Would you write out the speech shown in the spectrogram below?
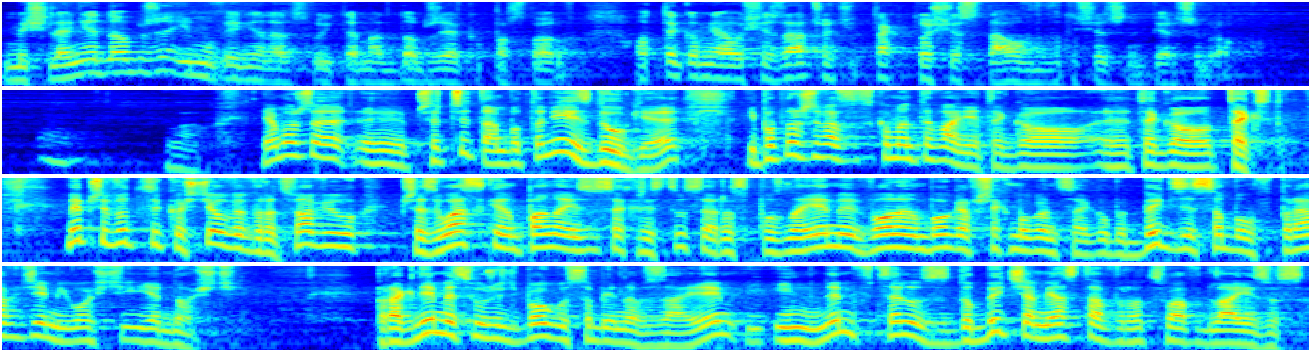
myślenie dobrze i mówienie na swój temat dobrze jako pastorów. Od tego miało się zacząć i tak to się stało w 2001 roku. Wow. Ja może y, przeczytam, bo to nie jest długie i poproszę Was o skomentowanie tego, y, tego tekstu. My, przywódcy Kościoła we Wrocławiu, przez łaskę Pana Jezusa Chrystusa rozpoznajemy wolę Boga Wszechmogącego, by być ze sobą w prawdzie, miłości i jedności. Pragniemy służyć Bogu sobie nawzajem i innym w celu zdobycia miasta Wrocław dla Jezusa.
